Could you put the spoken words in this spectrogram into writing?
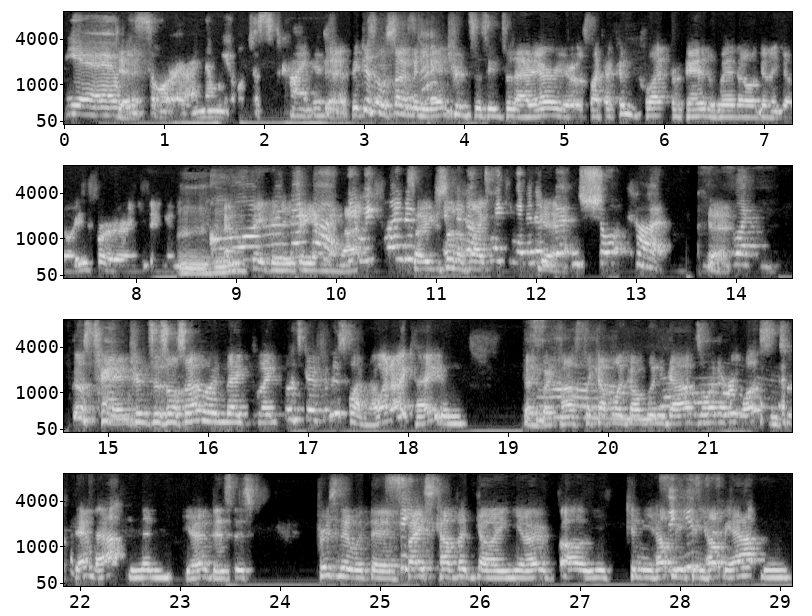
yeah, we saw her, and then we all just kind of. yeah because there were so many entrances into that area it was like I couldn't quite prepare to where they were going to go in for it or anything and Mhm. And Oh, I remember. to you Yeah, we kind of So you just sort ended of up like- taking an inadvertent shortcut. yeah Like, there was 10 And- entrances or so and they went let's go for this one I went okay and they went past a couple of Oh, goblin no. guards or whatever it was and took them out and then you know there's this prisoner with their See- face covered going you know oh can you help See, me can you help me out and they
